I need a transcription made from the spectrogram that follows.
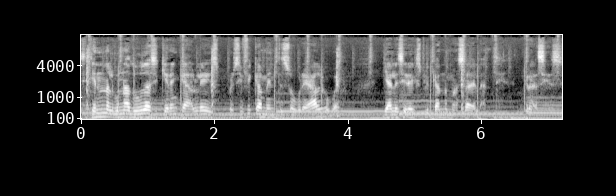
Si tienen alguna duda, si quieren que hable específicamente sobre algo, bueno, ya les iré explicando más adelante. Gracias.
